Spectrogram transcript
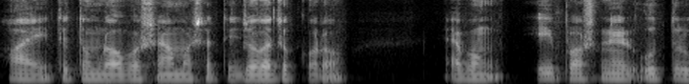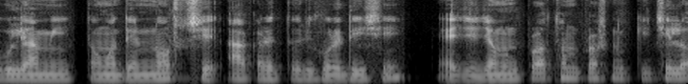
হয়, তো তোমরা অবশ্যই আমার সাথে যোগাযোগ করো এবং এই প্রশ্নের উত্তরগুলি আমি তোমাদের নোটসে আকারে তৈরি করে দিয়েছি। এই যে, যেমন প্রথম প্রশ্ন কি ছিল?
